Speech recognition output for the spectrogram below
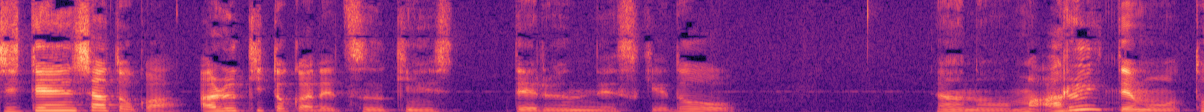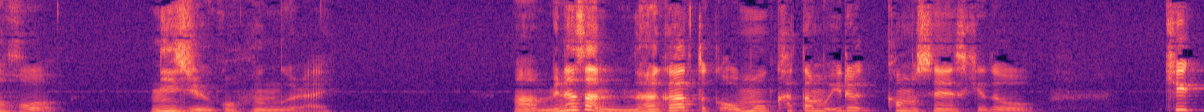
自転車とか歩きとかで通勤してるんですけどあの、まあ、歩いても徒歩25分ぐらい。まあ皆さん長とか思う方もいるかもしれないですけど結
